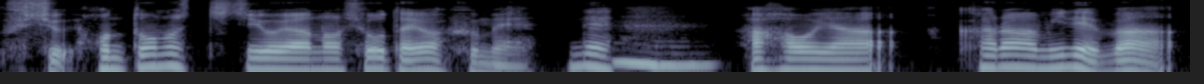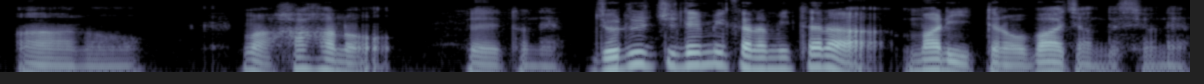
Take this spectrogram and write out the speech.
不死、本当の父親の正体は不明。でう、ん。母親から見れば、あの、まあ、母の、えっ、とね、ジョルジュ・レミから見たら、マリーってのはおばあちゃんですよね。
